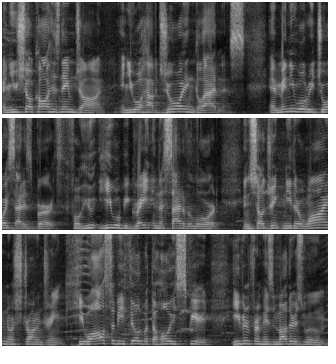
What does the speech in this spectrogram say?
and you shall call his name John, and you will have joy and gladness and many will rejoice at his birth, for he will be great in the sight of the Lord, and shall drink neither wine nor strong drink. He will also be filled with the Holy Spirit, even from his mother's womb.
